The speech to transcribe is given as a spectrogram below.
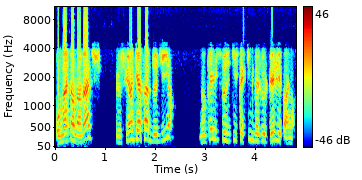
au matin d'un match, je suis incapable de dire dans quel dispositif tactique va jouer le PSG, par exemple.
